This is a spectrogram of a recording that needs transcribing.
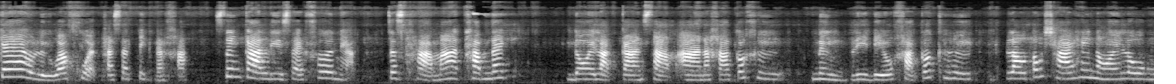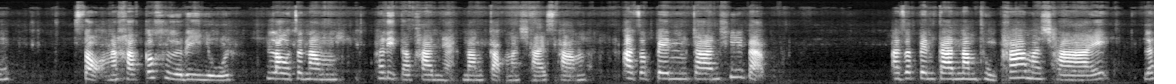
แก้วหรือว่าขวดพลาสติกนะคะ ซึ่งการรีไซเคิลเนี่ยจะสามารถทำได้โดยหลักการ 3R นะคะ ก็คือ 1. reduce ค่ะ ก็คือเราต้องใช้ให้น้อยลง 2. นะคะ ก็คือ reuse เราจะนำผลิตภัณฑ์เนี่ยนำกลับมาใช้ซ้ำอาจจะเป็นการที่แบบ อาจจะเป็นการนำถุงผ้ามาใช้ และ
